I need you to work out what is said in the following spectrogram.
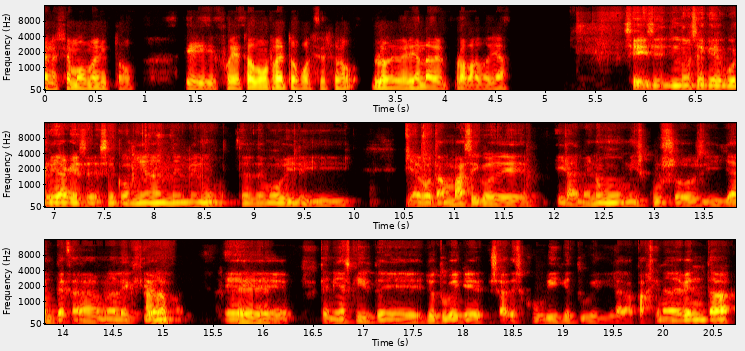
en ese momento y fue todo un reto, pues eso lo deberían de haber probado ya. Sí, sí, no sé qué ocurría, que se, se comían el menú desde móvil y, y, algo tan básico de ir al menú, mis cursos y ya empezar una lección. Claro. Eh, tenías que irte, yo tuve que, o sea, descubrí que tuve que ir a la página de venta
